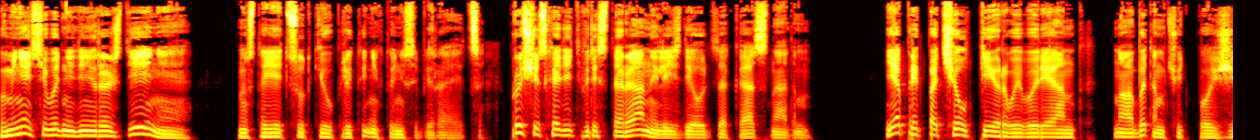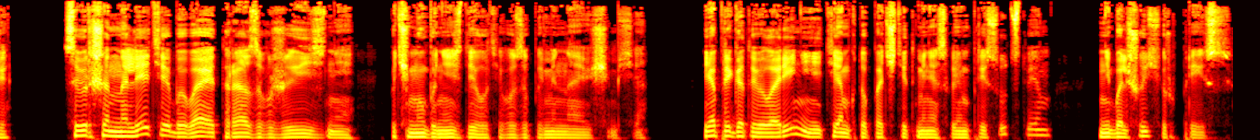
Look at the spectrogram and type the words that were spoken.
У меня сегодня день рождения, но стоять сутки у плиты никто не собирается. Проще сходить в ресторан или сделать заказ на дом. Я предпочел первый вариант, но об этом чуть позже. Совершеннолетие бывает раз в жизни. Почему бы не сделать его запоминающимся? Я приготовил Арине и тем, кто почтит меня своим присутствием, небольшой сюрприз.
